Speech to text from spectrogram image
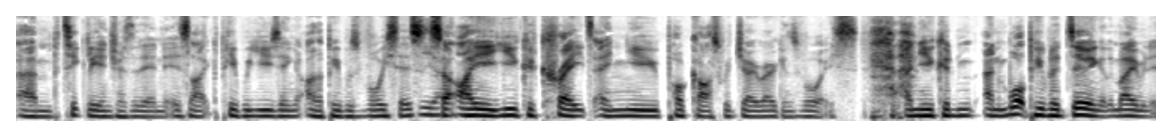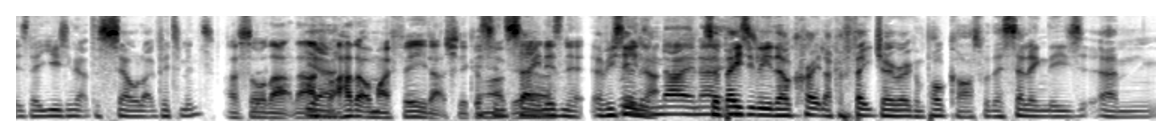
am particularly interested in is like people using other people's voices. Yeah. So, i.e., you could create a new podcast with Joe Rogan's voice, and you could, and what people are doing at the moment is they're using that to sell like vitamins. I saw that. that Yeah. I had that on my feed actually. It's up, insane, yeah. isn't it? Have you seen Really? that? No, no. So basically, they'll create like a fake Joe Rogan podcast where they're selling these um,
